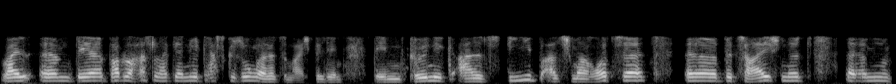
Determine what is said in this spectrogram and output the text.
weil ähm, der Pablo Hassel hat ja nur das gesungen, also zum Beispiel den, den König als Dieb, als Schmarotzer, äh, bezeichnet. Ähm,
